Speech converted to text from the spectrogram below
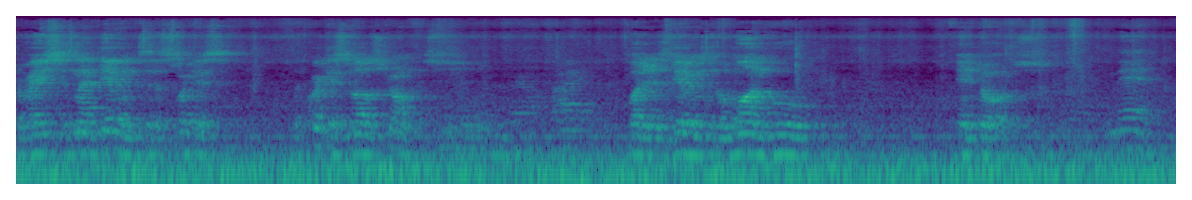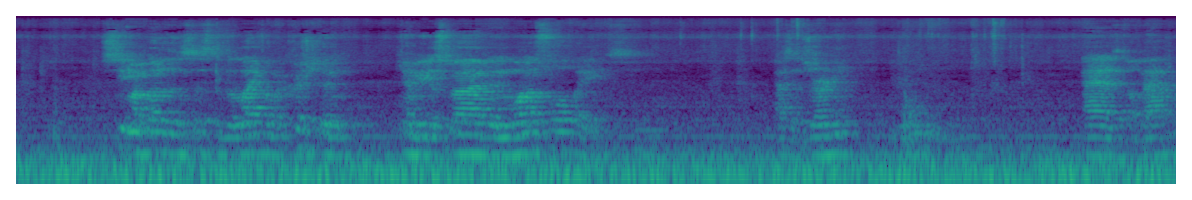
The race is not given to the quickest, the quickest nor the strongest, but it is given to the one who endures. Amen. See, my brothers and sisters, the life of a Christian can be described in one of four ways as a journey, as a battle,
